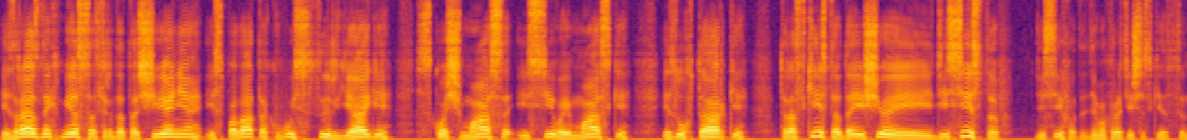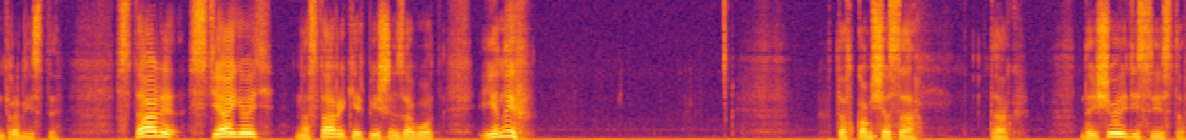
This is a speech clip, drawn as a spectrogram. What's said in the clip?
из разных мест сосредоточения, из палаток в Усть-Сыр-Яги, Скотч-Масса, из Сивой Маски, из Ухтарки, троцкистов, да еще и десистов, десив это демократические централисты, стали стягивать на старый кирпичный завод. Иных Товкомчаса. Так. Да еще и десистов.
